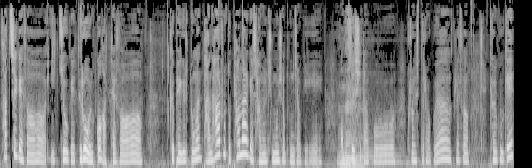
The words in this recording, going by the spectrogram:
사측에서 이쪽에 들어올 것 같아서 그 100일 동안 단 하루도 편하게 잠을 주무셔 본 적이 없으시다고 그러시더라고요. 그래서 결국에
